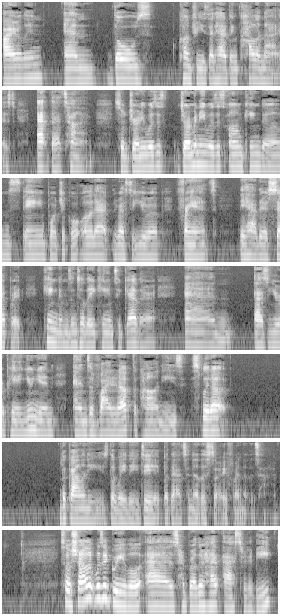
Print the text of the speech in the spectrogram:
Ireland, and those countries that had been colonized at that time. So Germany was its, Germany was its own kingdom, Spain, Portugal, all of that, the rest of Europe, France, they had their separate kingdoms until they came together and as a European Union and divided up the colonies, split up the colonies the way they did, but that's another story for another time. So Charlotte was agreeable as her brother had asked her to be,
